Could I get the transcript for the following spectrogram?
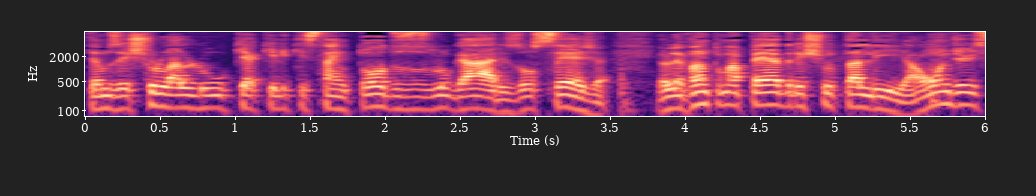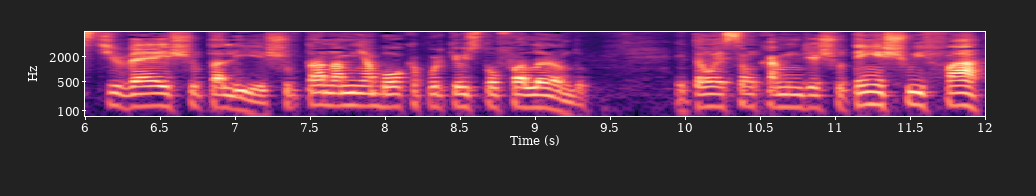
Temos Exu Lalu, que é aquele que está em todos os lugares, ou seja, eu levanto uma pedra, Exu está ali. Aonde eu estiver, Exu está ali. Exu está na minha boca porque eu estou falando. Então esse é um caminho de Exu. Tem Exu Ifá,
